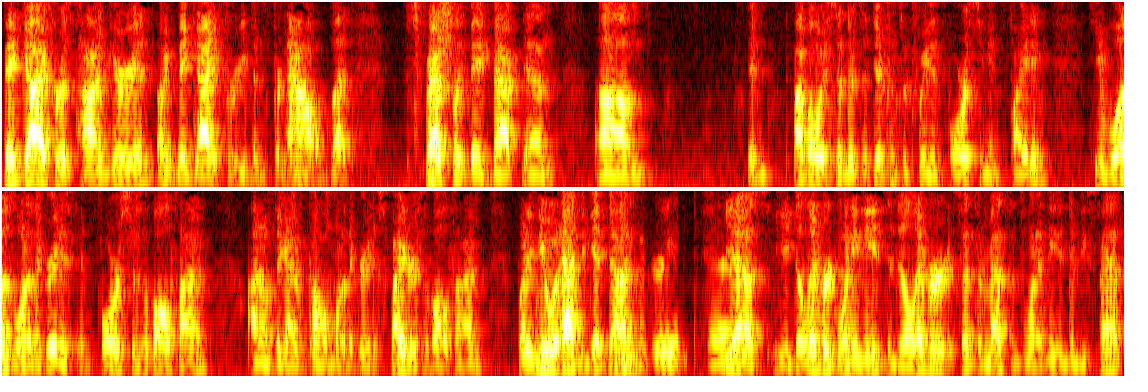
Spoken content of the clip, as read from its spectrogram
big guy for his time period, like big guy for even for now, but especially big back then. Um, it, I've always said there's a difference between enforcing and fighting. He was one of the greatest enforcers of all time. I don't think I would call him one of the greatest fighters of all time, but he knew what had to get done. Yeah, agreed. Yeah. Yes, he delivered when he needed to deliver. Sent a message when it needed to be sent,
